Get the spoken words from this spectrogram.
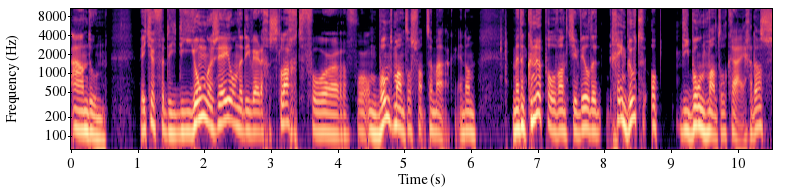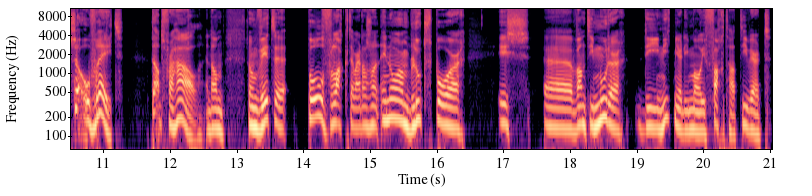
aandoen. Weet je, die, die jonge zeehonden die werden geslacht voor, voor, om bondmantels van te maken. En dan met een knuppel, want je wilde geen bloed op die bondmantel krijgen. Dat was zo vreed. Dat verhaal. En dan zo'n witte poolvlakte waar dan zo'n enorm bloedspoor is. eh, want die moeder die niet meer die mooie vacht had, die werd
